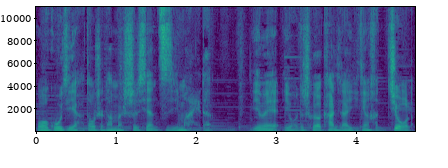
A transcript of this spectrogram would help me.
我估计啊都是他们事先自己买的，因为有的车看起来已经很旧了。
